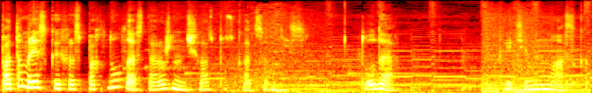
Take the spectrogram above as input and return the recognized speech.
Потом резко их распахнула и осторожно начала спускаться вниз. Туда, к этим маскам.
